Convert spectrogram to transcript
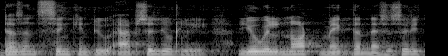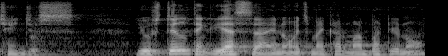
doesn't sink into you absolutely, you will not make the necessary changes. You still think, yes, I know it's my karma, but you know,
